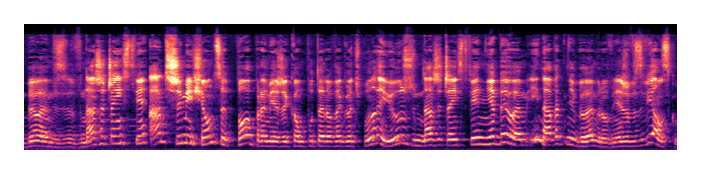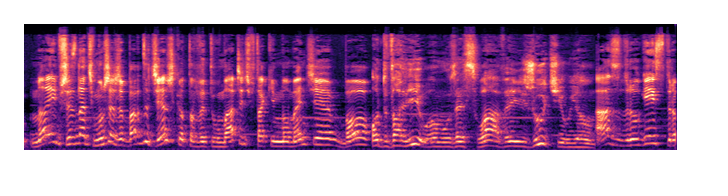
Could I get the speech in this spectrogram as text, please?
byłem w narzeczeństwie, a trzy miesiące po premierze komputerowego ćpuna już w narzeczeństwie nie byłem i nawet nie byłem również w związku. No i przyznać muszę, że bardzo ciężko to wytłumaczyć w takim momencie, bo odwaliło mu ze sławy i rzucił ją. A z drugiej strony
